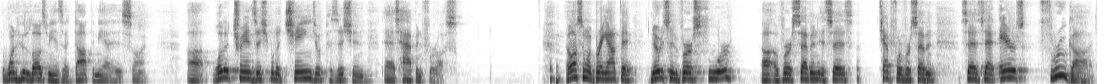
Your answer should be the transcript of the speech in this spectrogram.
the one who loves me has adopted me as his son. Uh, what a transition, what a change of position that has happened for us. I also want to bring out that notice in verse 4 uh, of verse 7, it says, chapter 4, verse 7, says that heirs through God.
